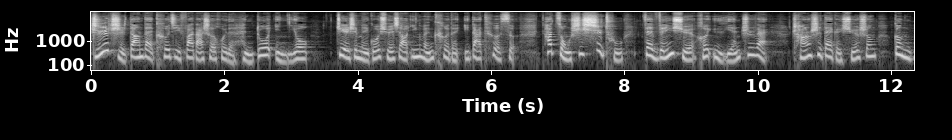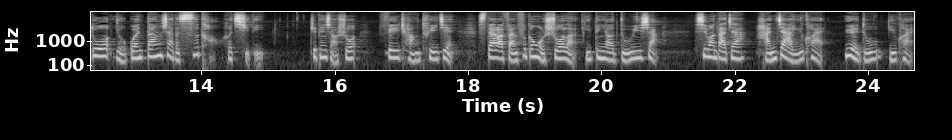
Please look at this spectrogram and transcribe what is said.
直指当代科技发达社会的很多隐忧。这也是美国学校英文课的一大特色，他总是试图在文学和语言之外，尝试带给学生更多有关当下的思考和启迪。这篇小说非常推荐，Stella 反复跟我说了，一定要读一下。希望大家寒假愉快，阅读愉快。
